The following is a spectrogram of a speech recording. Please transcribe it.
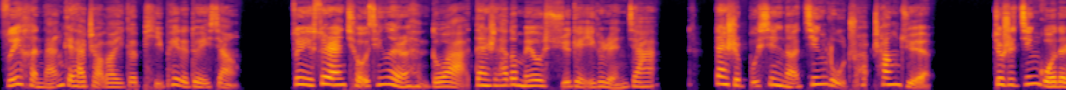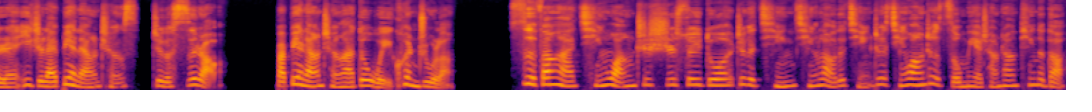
所以很难给她找到一个匹配的对象。所以虽然求亲的人很多啊，但是他都没有许给一个人家。但是不幸呢，金鲁猖猖獗，就是金国的人一直来汴梁城这个骚扰，把汴梁城啊都围困住了。四方啊，秦王之师虽多，这个秦勤劳的秦，这个秦王这个词我们也常常听得到，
